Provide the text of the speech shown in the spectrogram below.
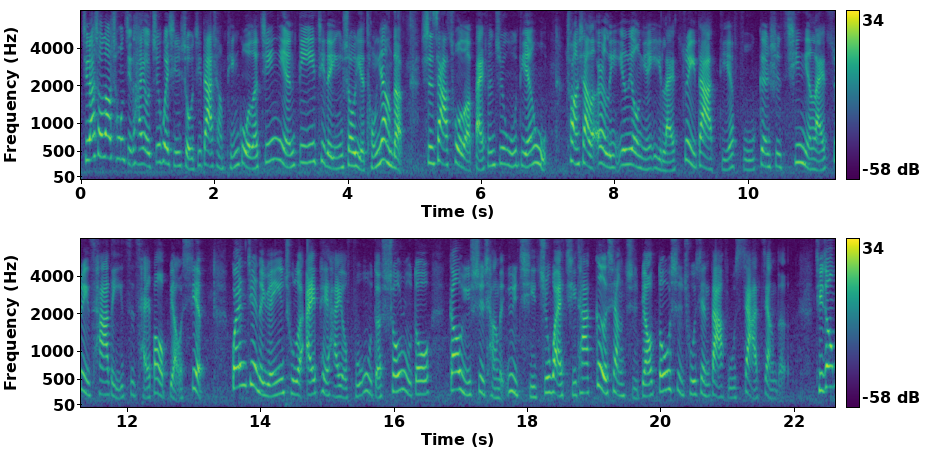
其他受到冲击的还有智慧型手机大厂苹果了，今年第一季的营收也同样的是下挫了百分之五点五，创下了二零一六年以来最大跌幅，更是七年来最差的一次财报表现。关键的原因除了 iPad 还有服务的收入都高于市场的预期之外，其他各项指标都是出现大幅下降的。其中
